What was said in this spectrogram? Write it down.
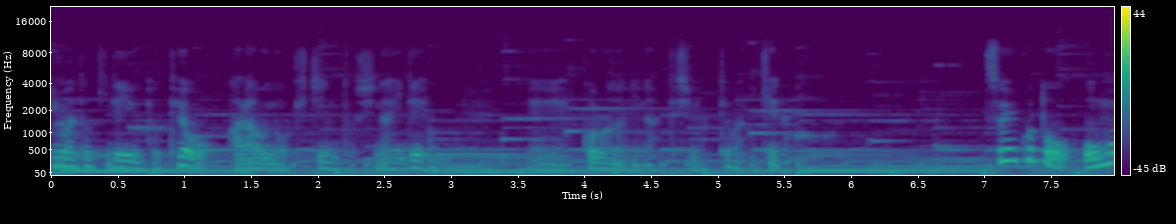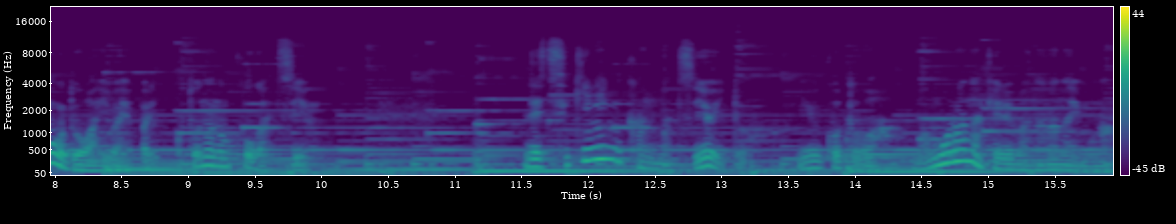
今時で言うと手を洗うのをきちんとしないで、えー、コロナになってしまってはいけない。そういうことを思う度合いはやっぱり大人の方が強い。で責任感が強いということは守らなければならないものが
